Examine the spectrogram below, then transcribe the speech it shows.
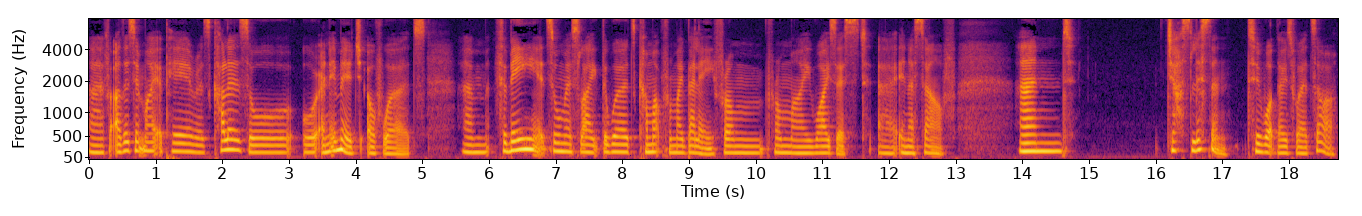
Uh, for others, it might appear as colours or or an image of words. Um, for me, it's almost like the words come up from my belly, from from my wisest uh, inner self, and just listen to what those words are.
